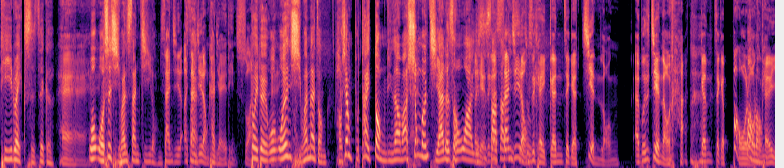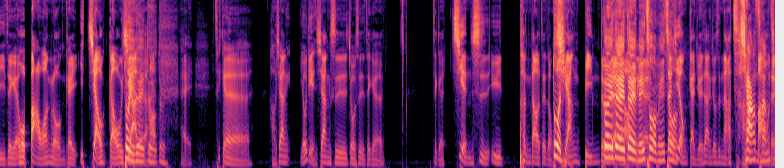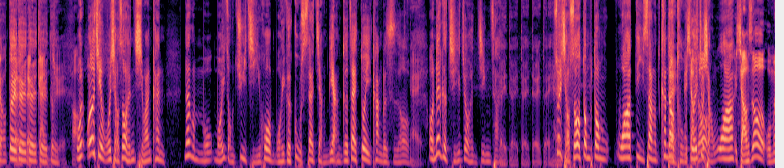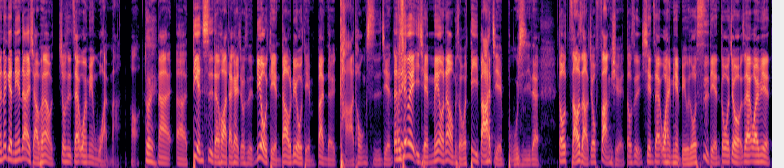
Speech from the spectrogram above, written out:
？T Rex 这个，嘿嘿嘿。我我是喜欢三基龙。三基呃三基龙看起来也挺帅，对对，我哎我很喜欢那种好像不太动，你知道吗？哎胸门起来的时候，哇，也是杀伤力三基龙是可以跟这个剑龙，而、不是剑龙啊，跟这个暴龙可以这个或霸王龙可以一较高下对的对对对，哎，这个好像有点像是就是这个这个剑士遇碰到这种盾。枪兵，对不对对？没错没错。三基。龙感觉上就是拿枪长枪对对对对。对我我而且我小时候很喜欢看那个某某一种剧集或某一个故事，在讲两个在对抗的时候，哎，哦，那个其实就很精彩。对对对对对，所以哎小时候动不动挖地上看到土堆就想挖，小时候我们那个年代的小朋友就是在外面玩嘛，好。对那呃，电视的话大概就是六点到六点半的卡通时间，但是因为以前没有那种什么第八节补习的，都早早就放学，都是先在外面，比如说四点多就在外面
